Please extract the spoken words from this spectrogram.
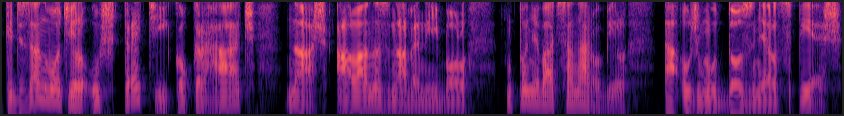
Keď zanvotil už tretí kokrháč, náš Alan znavený bol, poneváč sa narobil a už mu doznel spieš.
